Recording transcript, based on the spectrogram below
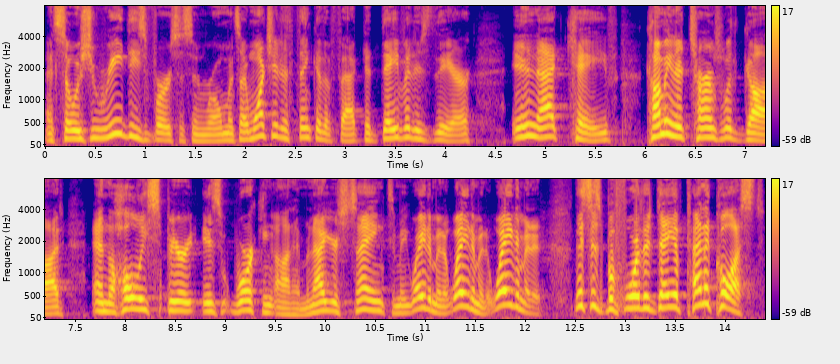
And so, as you read these verses in Romans, I want you to think of the fact that David is there in that cave, coming to terms with God, and the Holy Spirit is working on him. And now you're saying to me, wait a minute, wait a minute, wait a minute. This is before the day of Pentecost.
